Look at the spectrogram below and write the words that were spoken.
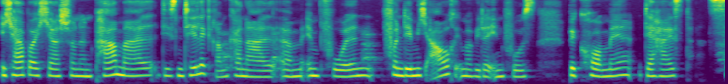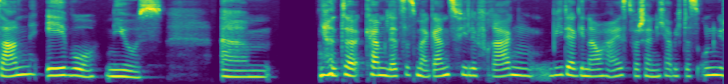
Ich habe euch ja schon ein paar Mal diesen Telegram-Kanal ähm, empfohlen, von dem ich auch immer wieder Infos bekomme. Der heißt Sun Evo News. Ähm, da kamen letztes Mal ganz viele Fragen, wie der genau heißt. Wahrscheinlich habe ich das unge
